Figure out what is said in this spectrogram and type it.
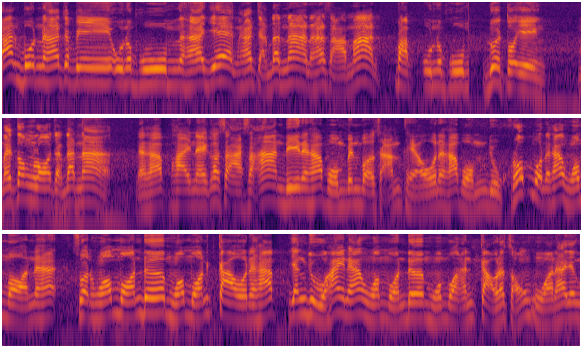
ด้านบนนะฮะจะมีอุณหภูมินะฮะแยกนะฮะจากด้านหน้านะฮะสามารถปรับอุณหภูมิด้วยตัวเอง ไม่ต้องรอจากด้านหน้า นะครับภายในก็สะอาดสะอ้านดีนะครับ ผมเป็นเบาะสามแถวนะครับผมอยู่ครบหมดนะครับหัวหมอนนะฮะส่วนหัวหมอนเดิม หัวหมอนเก่านะครับยังอยู่ให้นะหัวหมอนเดิมหัวหมอนอันเก่านะสองหัวนะฮะยัง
